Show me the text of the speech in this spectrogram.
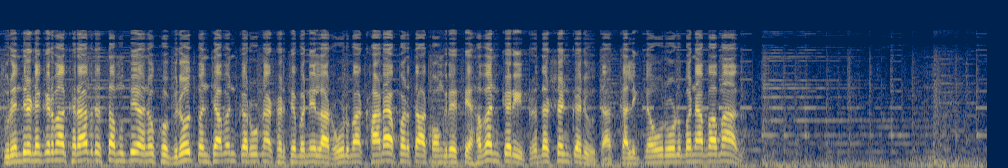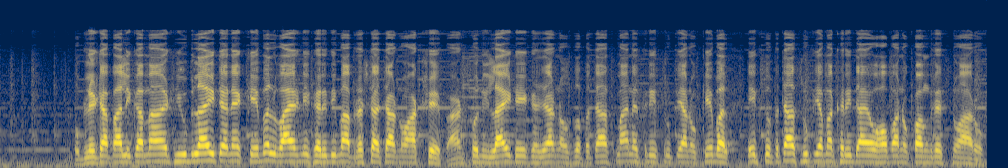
સુરેન્દ્રનગરમાં ખરાબ રસ્તા મુદ્દે અનોખો વિરોધ પંચાવન કરોડના ખર્ચે બનેલા રોડમાં ખાડા પડતા કોંગ્રેસે હવન કરી પ્રદર્શન કર્યું તાત્કાલિક નવો રોડ બનાવવા માંગ ઉપલેટા પાલિકામાં ટ્યુબલાઇટ અને કેબલ વાયરની ખરીદીમાં ભ્રષ્ટાચારનો આક્ષેપ. આઠસોની લાઇટ એક હજાર અને ત્રીસ રૂપિયાનો કેબલ એકસો રૂપિયામાં ખરીદાયો હોવાનો કોંગ્રેસનો આરોપ.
